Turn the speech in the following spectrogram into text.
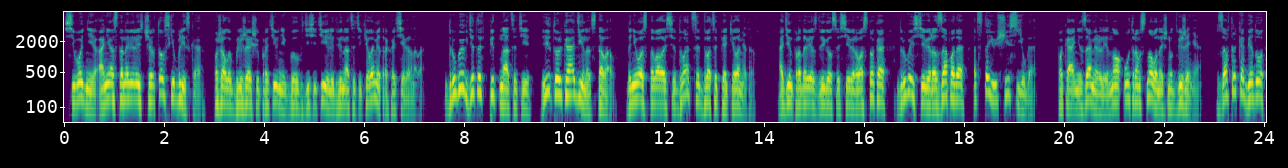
Сегодня они остановились чертовски близко. Пожалуй, ближайший противник был в 10 или 12 километрах от Северного другой где-то в 15, и только один отставал. До него оставалось 20-25 километров. Один продавец двигался с северо-востока, другой с северо-запада, отстающий с юга. Пока они замерли, но утром снова начнут движение. Завтра к обеду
